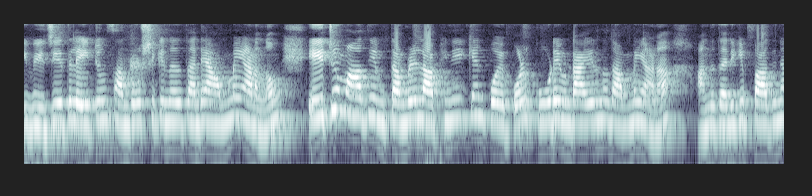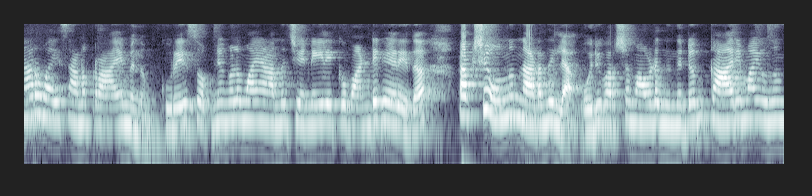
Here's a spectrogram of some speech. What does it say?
ഈ വിജയത്തിൽ ഏറ്റവും സന്തോഷിക്കുന്നത് തന്റെ അമ്മയാണെന്നും ഏറ്റവും ആദ്യം തമിഴിൽ അഭിനയിക്കാൻ പോയപ്പോൾ കൂടെ ഉണ്ടായിരുന്നത് അമ്മയാണ്. അന്ന് തനിക്ക് പതിനാറ് വയസ്സാണ് പ്രായമെന്നും കുറെ സ്വപ്നങ്ങളുമായാണ് അന്ന് ചെന്നൈയിലേക്ക് വണ്ടി കയറിയത്. പക്ഷെ ഒന്നും നടന്നില്ല. ഒരു വർഷം അവിടെ നിന്നിട്ടും കാര്യമായി ഒന്നും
